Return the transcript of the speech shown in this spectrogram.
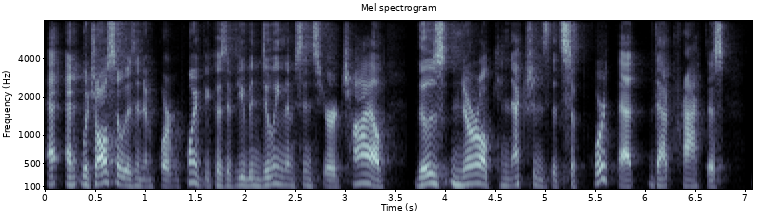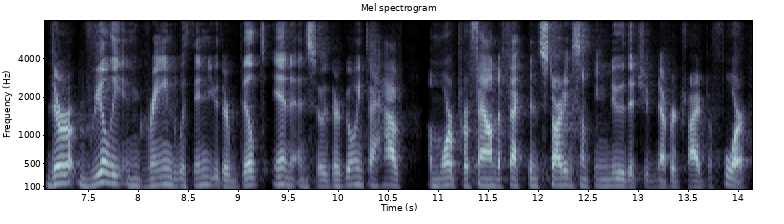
and, and which also is an important point because if you've been doing them since you're a child, those neural connections that support that that practice, they're really ingrained within you. They're built in, and so they're going to have a more profound effect than starting something new that you've never tried before.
